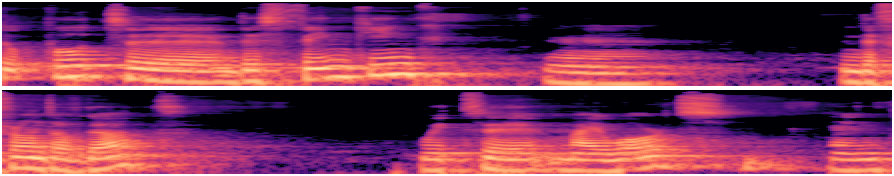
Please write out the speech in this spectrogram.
to put uh, this thinking uh, in the front of God with uh, my words and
